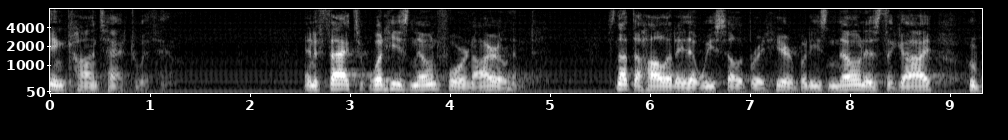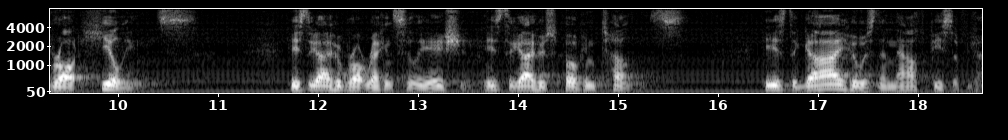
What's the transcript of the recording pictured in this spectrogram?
in contact with him. And in fact, what he's known for in Ireland, it's not the holiday that we celebrate here, but he's known as the guy who brought healing He's the guy who brought reconciliation. He's the guy who spoke in tongues. He's the guy who was the mouthpiece of God.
